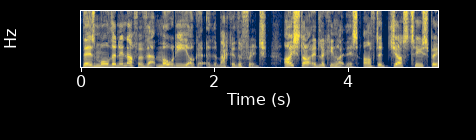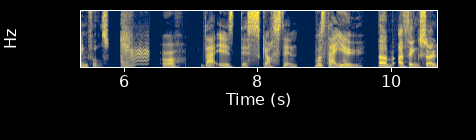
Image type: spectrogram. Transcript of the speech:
There's more than enough of that mouldy yoghurt at the back of the fridge. I started looking like this after just two spoonfuls. Oh, that is disgusting. Was that you? Um, I think so.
